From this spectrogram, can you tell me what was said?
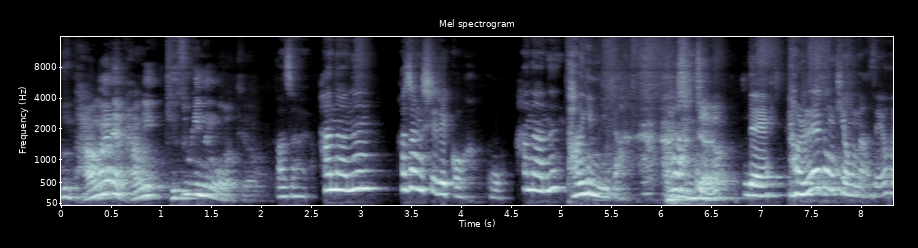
무슨 방 안에 방이 계속 있는 것 같아요. 맞아요. 하나는 화장실일 것 같고 하나는 방입니다. 아, 진짜요? 네, 별내동 기억나세요?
